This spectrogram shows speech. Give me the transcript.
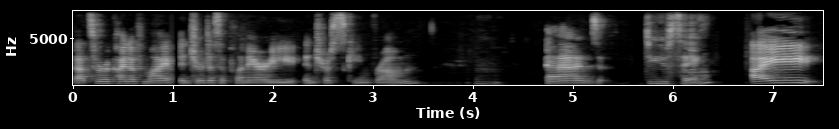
that's where kind of my interdisciplinary interests came from. Mm. And do you sing I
